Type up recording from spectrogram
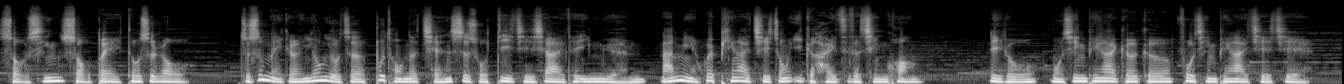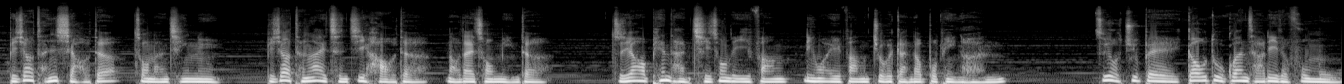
手心手背都是肉，只是每个人拥有着不同的前世所缔结下来的因缘，难免会偏爱其中一个孩子的情况。例如，母亲偏爱哥哥，父亲偏爱姐姐，比较疼小的重男轻女，比较疼爱成绩好的、脑袋聪明的。只要偏袒其中的一方，另外一方就会感到不平衡。只有具备高度观察力的父母，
